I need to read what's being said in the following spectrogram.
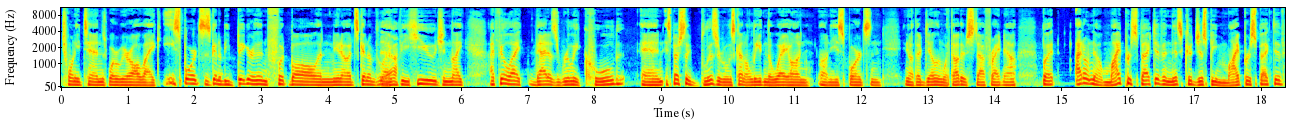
2010s where we were all like, esports is going to be bigger than football, and you know, it's going to like Yeah. be huge. And like, I feel like that has really cooled. And especially Blizzard was kind of leading the way on on esports, and you know they're dealing with other stuff right now. But I don't know my perspective, and this could just be my perspective.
